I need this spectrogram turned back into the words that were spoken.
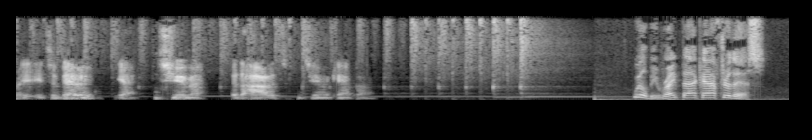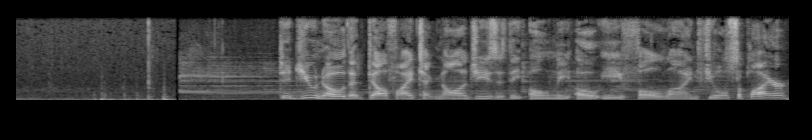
it's about yeah consumer at the heart. It's a consumer campaign. We'll be right back after this. Did you know that Delphi Technologies is the only OE full line fuel supplier?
